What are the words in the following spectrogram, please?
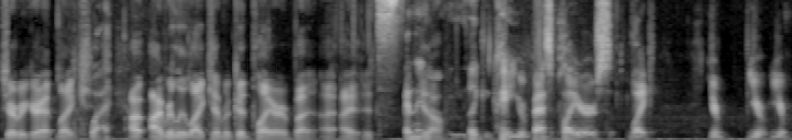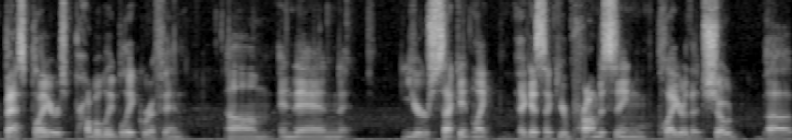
Jerami Grant, like, What? I, I really like him, a good player, but I, I it's And then, you know, like, okay, your best players, like, your your your best player is probably Blake Griffin, um, and then your second, like, I guess, like your promising player that showed uh,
